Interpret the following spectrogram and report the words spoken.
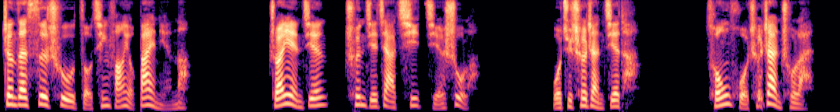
正在四处走亲访友拜年呢。转眼间，春节假期结束了，我去车站接他，从火车站出来，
